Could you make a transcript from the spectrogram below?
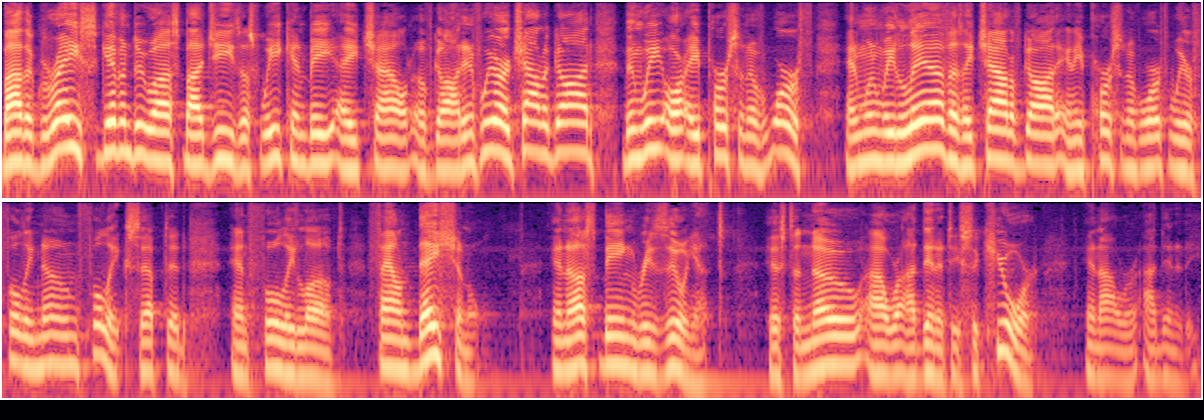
By the grace given to us by Jesus, we can be a child of God. And if we are a child of God, then we are a person of worth. And when we live as a child of God and a person of worth, we are fully known, fully accepted, and fully loved. Foundational in us being resilient is to know our identity, secure in our identity.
